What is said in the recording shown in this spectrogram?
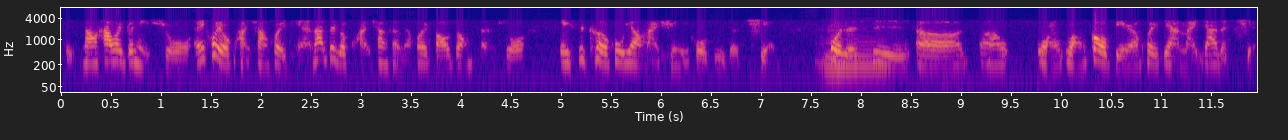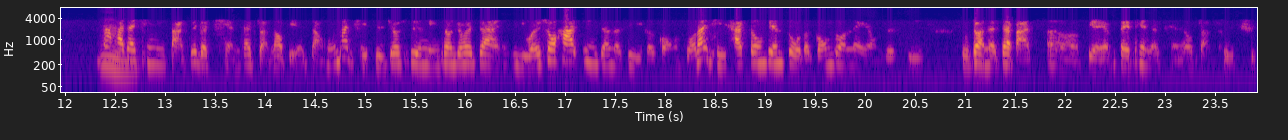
户，然后他会跟你说，哎，会有款项汇填，那这个款项可能会包装成说，哎，是客户要买虚拟货币的钱。或者是呃呃网网购别人汇进来买家的钱，那他再请你把这个钱再转到别的账户，那其实就是民众就会在以为说他应征的是一个工作，但其实他中间做的工作内容就是不断的在把呃别人被骗的钱又转出去，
